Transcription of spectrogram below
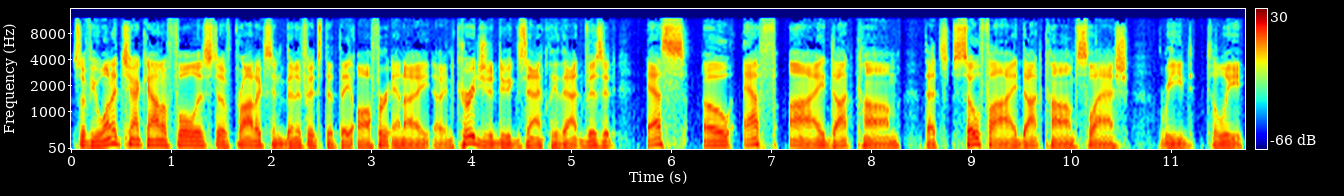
So if you want to check out a full list of products and benefits that they offer, and I uh, encourage you to do exactly that, visit sofi.com. That's sofi.com slash read to lead.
